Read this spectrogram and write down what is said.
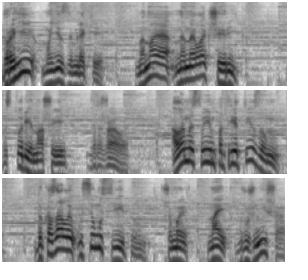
Дорогі мої земляки, минає не найлегший рік в історії нашої держави. Але ми своїм патріотизмом доказали усьому світу, що ми найдружніша,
